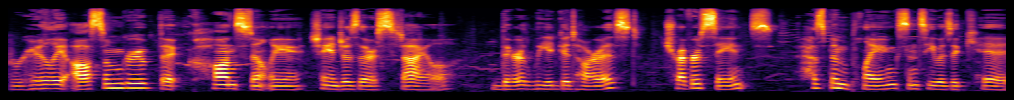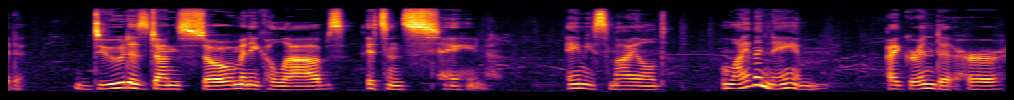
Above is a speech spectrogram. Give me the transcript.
Really awesome group that constantly changes their style. Their lead guitarist, Trevor Saints, has been playing since he was a kid. Dude has done so many collabs, it's insane. Amy smiled. Why the name? I grinned at her.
